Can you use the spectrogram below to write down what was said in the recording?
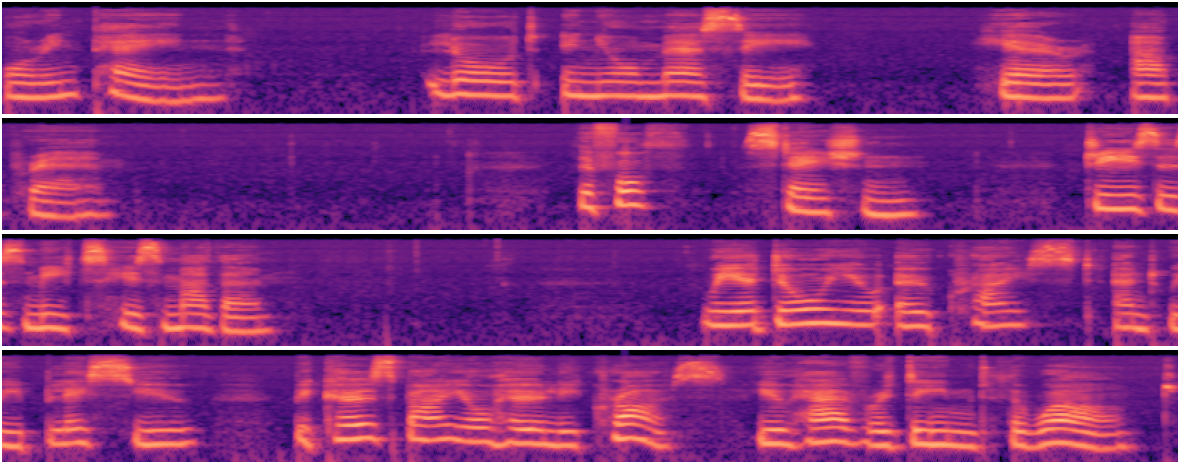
or in pain, Lord, in your mercy, hear our prayer. The fourth station Jesus meets his mother. We adore you, O Christ, and we bless you, because by your holy cross you have redeemed the world.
